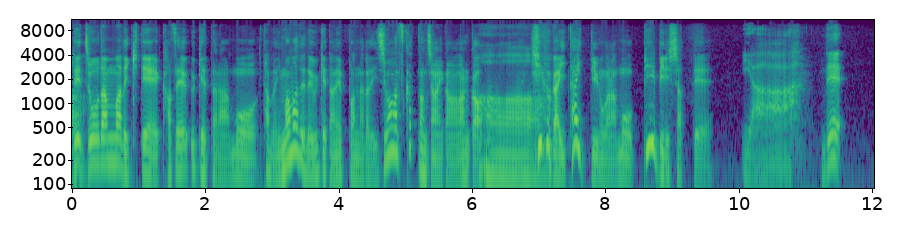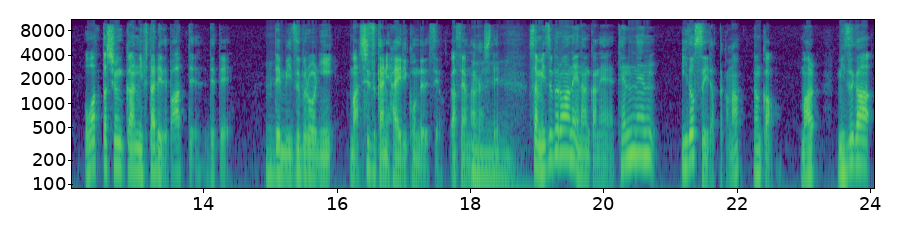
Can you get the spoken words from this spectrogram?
で、上段まで来て、風受けたら、もう多分今までで受けた熱波の中で一番暑かったんじゃないかな。なんか。皮膚が痛いっていうのかな、もうピリピリしちゃって、いやで、終わった瞬間に2人でバーって出て、ーうんで、水風呂に、まあ静かに入り込んでですよ。汗を流して。うんさあ、水風呂はね、なんかね、天然井戸水だったかな？なんか、ま、水が、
